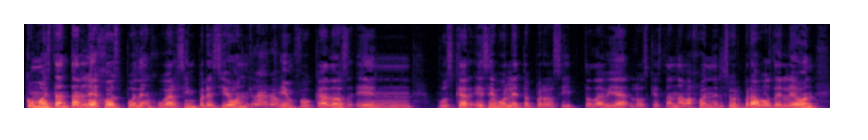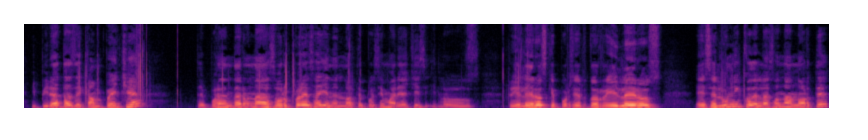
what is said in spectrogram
como están tan lejos pueden jugar sin presión Claro. enfocados en buscar ese boleto, pero sí, todavía los que están abajo en el sur, Bravos de León y Piratas de Campeche, te pueden dar una sorpresa y en el norte pues sí, Mariachis y los Rieleros, que por cierto, Rieleros es el único de la zona norte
